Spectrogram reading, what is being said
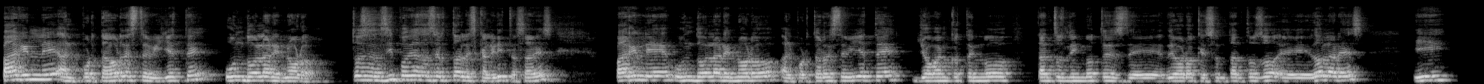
páguenle al portador de este billete un dólar en oro. Entonces así podías hacer toda la escalerita, ¿sabes? Páguenle un dólar en oro al portador de este billete. Yo, banco, tengo tantos lingotes de, oro que son tantos eh, dólares y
